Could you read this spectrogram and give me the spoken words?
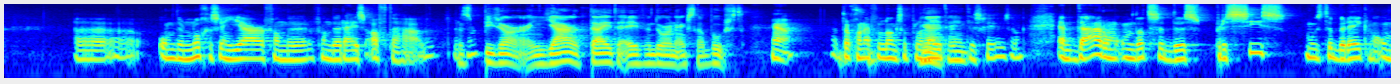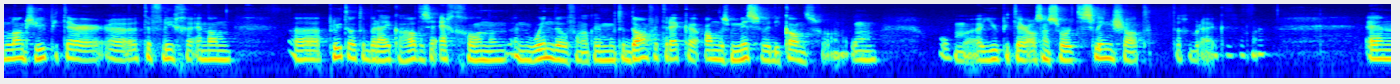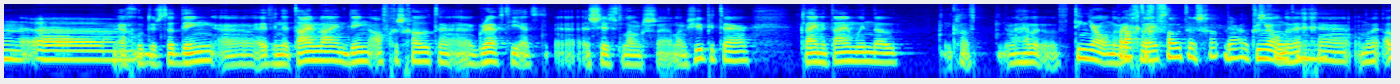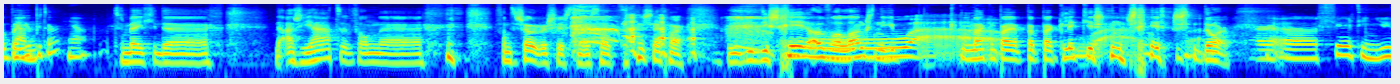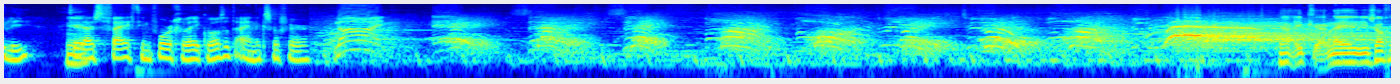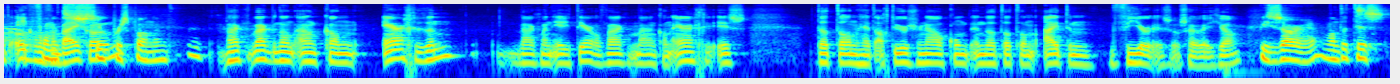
Eh, om er nog eens een jaar van de, van de reis af te halen. zeg Dat is bizar. Een jaar tijd even door een extra boost. Ja, toch gewoon even langs de planeet heen te scheren. Zo. En daarom, omdat ze dus precies moesten berekenen om langs Jupiter eh, te vliegen en dan eh, Pluto te bereiken, hadden ze echt gewoon een, een window van: oké, we moeten dan vertrekken, anders missen we die kans gewoon om, om Jupiter als een soort slingshot te gebruiken. Zeg maar. En ehm, Ja, goed. Dus dat ding, eh, even in de timeline, ding afgeschoten. eh, gravity eh, assist langs, langs Jupiter. Kleine time window. ik geloof, we hebben tien jaar onderweg Prachtige geweest. foto's daar ook Tien jaar onderweg, onderweg. Ook bij Ja, Jupiter? Ja, Het is een beetje de, de Aziaten van, eh, van de solar system is dat, zeg maar. Die, die scheren overal langs en die, maken een paar, paar, paar klikjes en dan scheren ze door. Eh, 14 juli. 2015, vorige week was het eindelijk zover. Ja, ik, eh, nee, je zag het vond het voorbij komen. super spannend. Waar, ik- waar ik me dan aan kan ergeren, waar ik me aan irriteer of waar ik me aan kan ergeren, is dat dan het 8 uur journaal komt en dat dat dan item 4 is of zo, weet je wel. Bizar, hè? Want het is...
